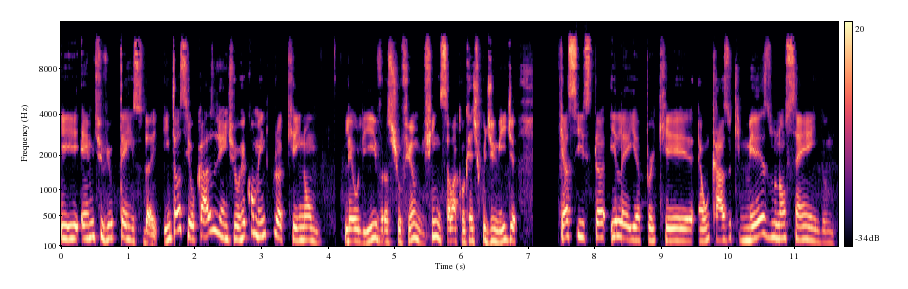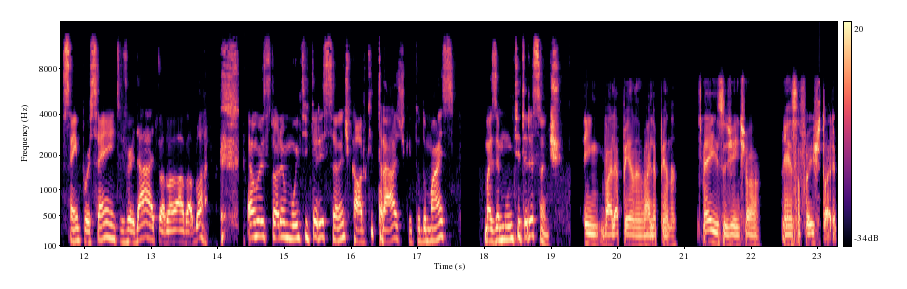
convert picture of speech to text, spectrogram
E MTV tem isso daí. Então, assim, o caso, gente, eu recomendo pra quem não leu o livro, assistiu o filme, enfim, sei lá, qualquer tipo de mídia, que assista e leia, porque é um caso que, mesmo não sendo 100% de verdade, blá blá blá blá, é uma história muito interessante, claro que trágica e tudo mais, mas é muito interessante. Sim, vale a pena, vale a pena. É isso, gente, ó. Essa foi a história.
